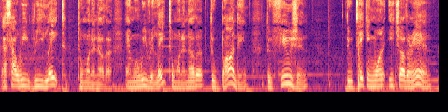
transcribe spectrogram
That's how we relate to one another. And when we relate to one another through bonding, through fusion, through taking one each other in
